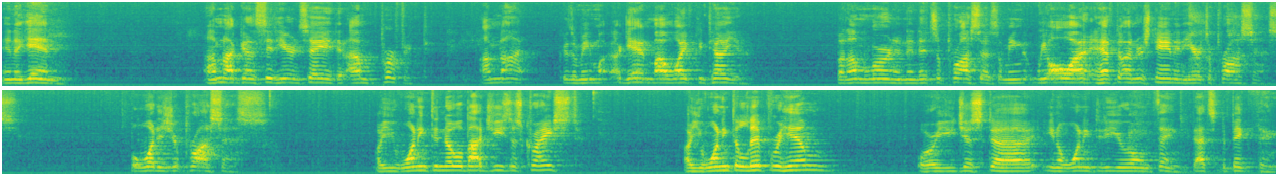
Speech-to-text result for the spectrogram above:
And again, I'm not going to sit here and say that I'm perfect. I'm not. Because, I mean, my, again, my wife can tell you. But I'm learning, and it's a process. I mean, we all have to understand in here it's a process. But what is your process? Are you wanting to know about Jesus Christ? Are you wanting to live for Him? Or are you just, uh, you know, wanting to do your own thing? That's the big thing.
